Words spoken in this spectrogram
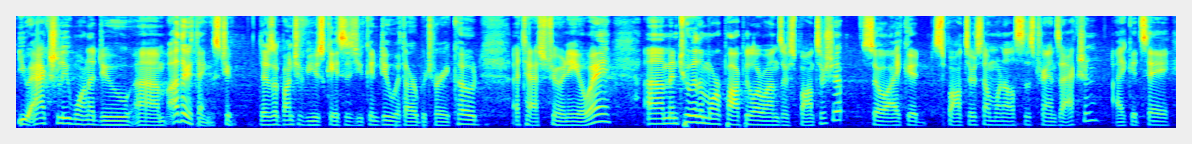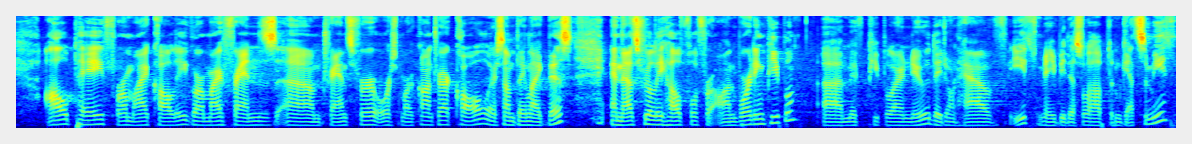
you actually want to do um, other things too. There's a bunch of use cases you can do with arbitrary code attached to an EOA. Um, and two of the more popular ones are sponsorship. So I could sponsor someone else's transaction. I could say, I'll pay for my colleague or my friend's um, transfer or smart contract call or something like this. And that's really helpful for onboarding people. Um, if people are new, they don't have ETH, maybe this will help them get some ETH.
